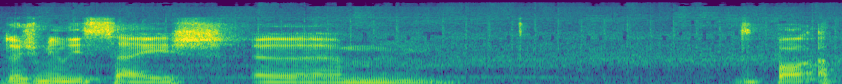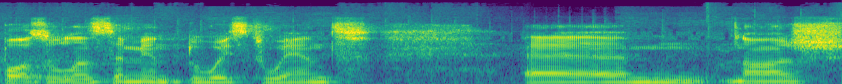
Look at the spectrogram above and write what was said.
2006, um, após o lançamento do Waste to End, um, nós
